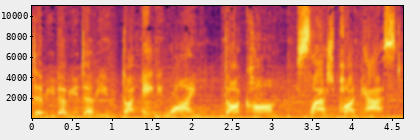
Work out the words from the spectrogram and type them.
www.amywine.com slash podcast.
